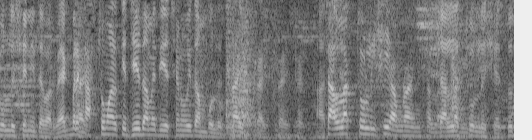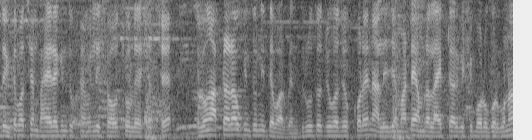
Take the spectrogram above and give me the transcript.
চল্লিশে নিতে পারবে। একবারে. কাস্টমারকে যে দামে দিয়েছেন ওই দাম বলে আচ্ছা। চার লাখ চল্লিশই আমরা চার লাখ চল্লিশে। তো দেখতে পাচ্ছেন ভাইরা কিন্তু ফ্যামিলি সহ চলে এসেছে এবং আপনারাও কিন্তু নিতে পারবেন। দ্রুত যোগাযোগ করেন আলিজা মাঠে। আমরা লাইভটা আর বেশি বড় করব না।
